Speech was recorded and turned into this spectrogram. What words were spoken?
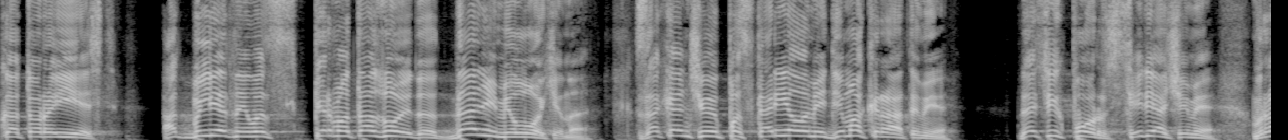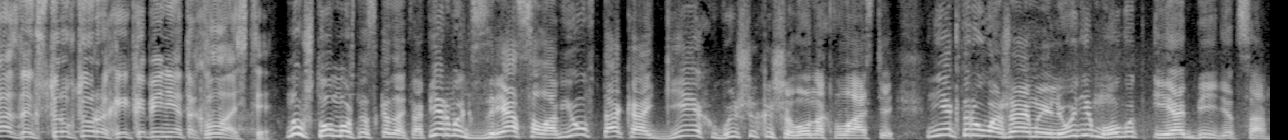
которая есть. От бледного сперматозоида Дани Милохина, заканчивая постарелыми демократами, до сих пор сидячими в разных структурах и кабинетах власти. Ну, что можно сказать? Во-первых, зря Соловьев так о геях в высших эшелонах власти. Некоторые уважаемые люди могут и обидеться.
